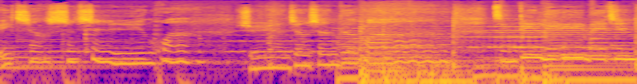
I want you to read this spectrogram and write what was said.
一场盛世烟花，血染江山的花，怎地里没见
